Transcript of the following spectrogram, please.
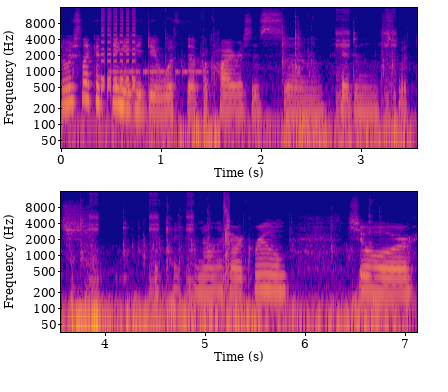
There was like a thing you could do with the papyrus's um, hidden switch. Okay, another dark room. Sure.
